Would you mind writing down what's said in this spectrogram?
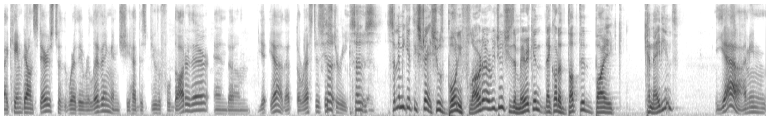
I came downstairs to where they were living and she had this beautiful daughter there and um yeah, yeah that the rest is So- history. So, so, let me get this straight. She was born in Florida originally. She's American. That got adopted by Canadians. Yeah, I mean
